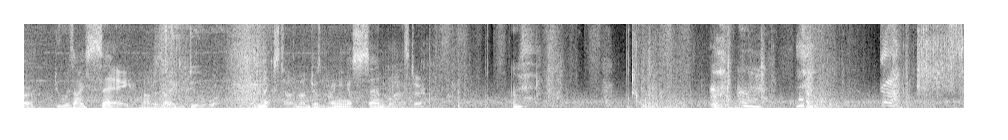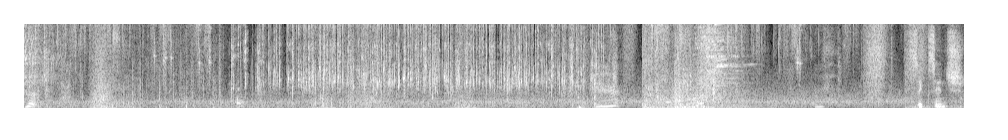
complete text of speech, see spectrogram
sure. Do as I say, not as I do. Next time, I'm just bringing a sandblaster. Six inch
